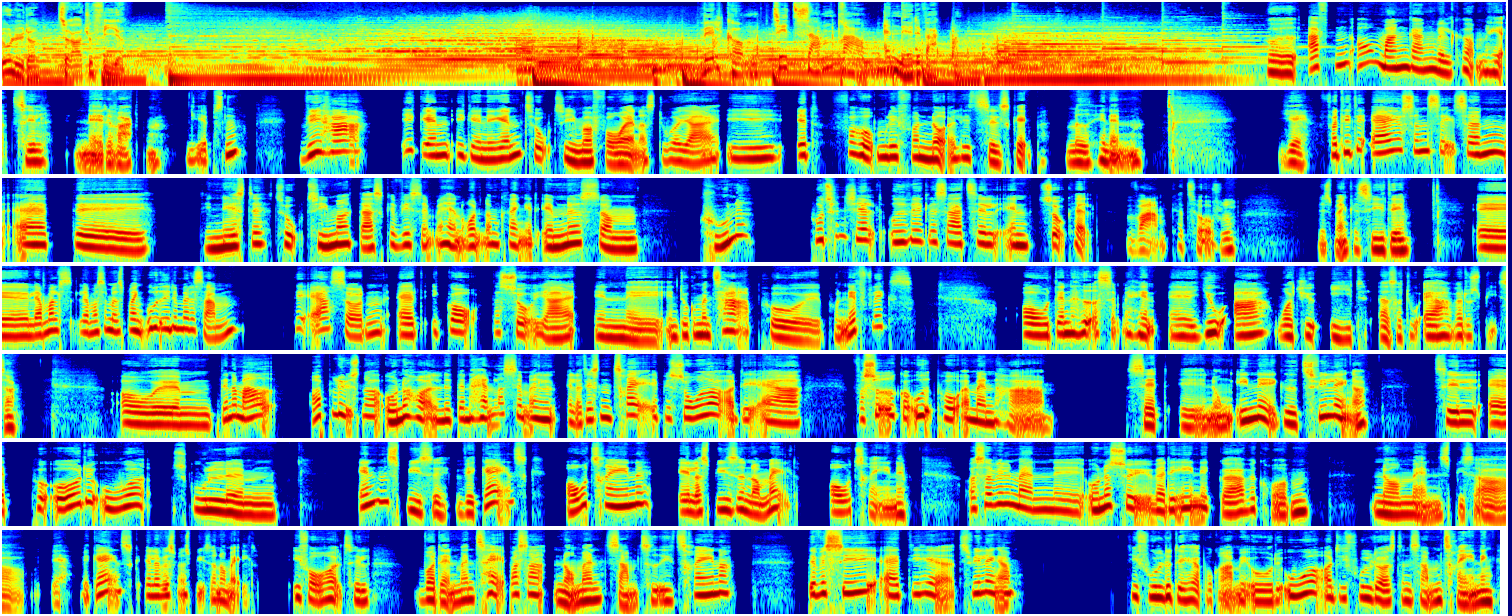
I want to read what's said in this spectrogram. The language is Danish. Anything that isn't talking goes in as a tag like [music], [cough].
Du lytter til Radio 4. Velkommen til et sammendrag af Nettevagten. God aften og mange gange velkommen her til Nattevagten. Jebsen, vi har igen, igen, igen to timer foran os, du og jeg, i et forhåbentlig fornøjeligt selskab med hinanden. Ja, fordi det er jo sådan set sådan, at øh, de næste to timer, der skal vi simpelthen rundt omkring et emne, som kunne potentielt udvikle sig til en såkaldt varm kartoffel, hvis man kan sige det. Øh, lad, mig, lad mig simpelthen springe ud i det med det samme. Det er sådan, at i går der så jeg en, øh, en dokumentar på, øh, på Netflix, og den hedder simpelthen uh, You Are What You Eat, altså du er, hvad du spiser. Og øh, den er meget oplysende og underholdende. Den handler simpelthen, eller det er sådan tre episoder, og det er, forsøget går ud på, at man har sat øh, nogle indæggede tvillinger til at på otte uger skulle øh, enten spise vegansk og træne, eller spise normalt og træne. Og så vil man øh, undersøge, hvad det egentlig gør ved kroppen, når man spiser ja, vegansk, eller hvis man spiser normalt, i forhold til, hvordan man taber sig, når man samtidig træner. Det vil sige, at de her tvillinger, de fulgte det her program i 8 uger, og de fulgte også den samme træning.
